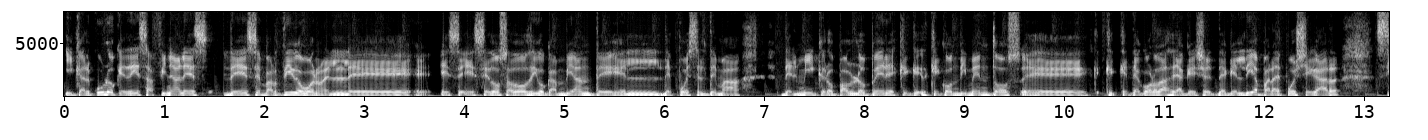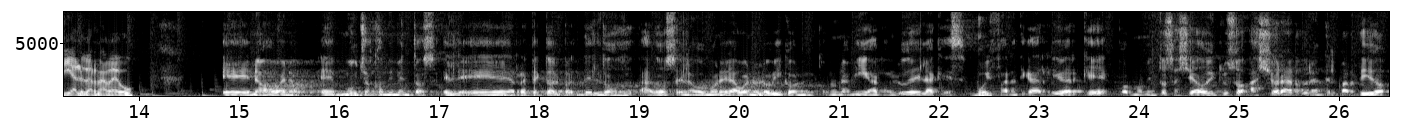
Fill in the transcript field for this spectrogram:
y calculo que de esas finales, de ese partido, bueno, el, eh, ese, 2 a 2, digo, cambiante, el, después el tema del micro, Pablo Pérez, ¿qué, condimentos, qué, te acordás de aquel, de aquel día para después llegar, sí, al Bernabéu? Eh, no, bueno, eh, muchos condimentos. Eh, respecto del, 2 a 2 en la bombonera, bueno, lo vi con, una amiga, con Ludela, que es muy fanática de River, que por momentos ha llegado incluso a llorar durante el partido.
